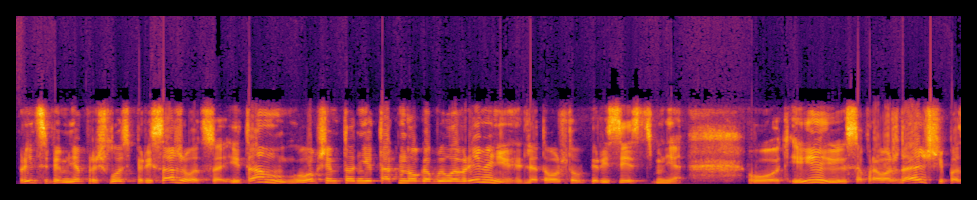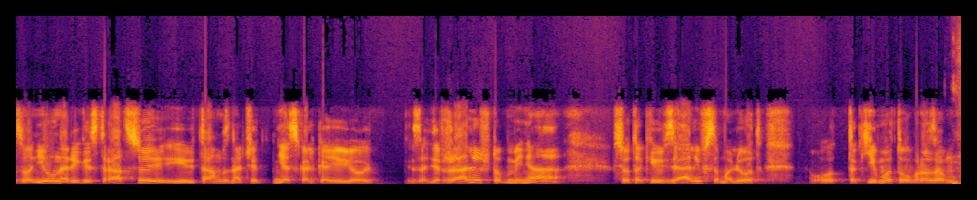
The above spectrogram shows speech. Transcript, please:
в принципе, мне пришлось пересаживаться. И там, в общем-то, не так много было времени для того, чтобы пересесть мне. Вот. И сопровождающий позвонил на регистрацию, и там, значит, несколько ее задержали, чтобы меня все-таки взяли в самолет. Вот таким вот образом,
